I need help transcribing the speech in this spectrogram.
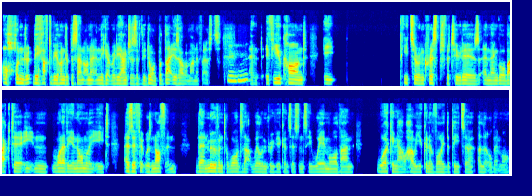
a hundred, they have to be 100% on it and they get really anxious if they don't, but that is how it manifests. Mm-hmm. And if you can't eat pizza and crisps for two days and then go back to eating whatever you normally eat as if it was nothing, then moving towards that will improve your consistency way more than working out how you can avoid the pizza a little bit more.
